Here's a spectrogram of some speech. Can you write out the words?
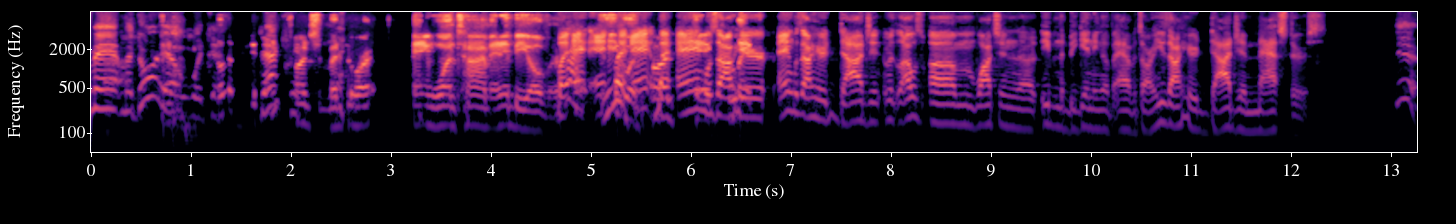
Man, Midoriya would just He deck him. punched Midor Aang one time and it'd be over. But, Right. Aang, He but, was Aang, but Aang was out punching here. Aang was out here dodging. I was um watching uh, even the beginning of Avatar. He's out here dodging masters. Yeah.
